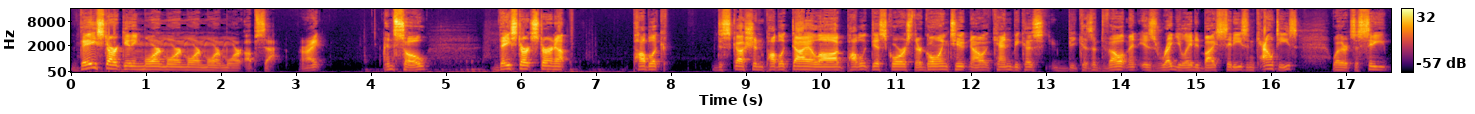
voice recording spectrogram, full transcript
they start getting more and more and more and more and more upset. All right. And so they start stirring up public discussion, public dialogue, public discourse. They're going to now again because because of development is regulated by cities and counties, whether it's a city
